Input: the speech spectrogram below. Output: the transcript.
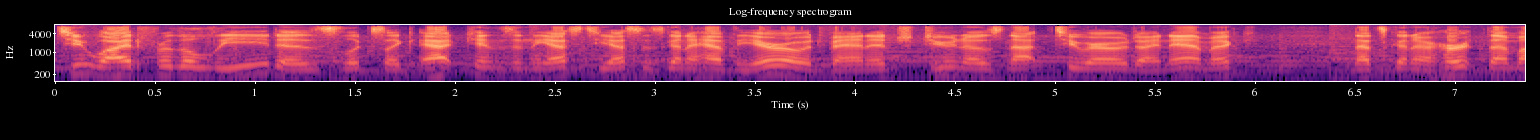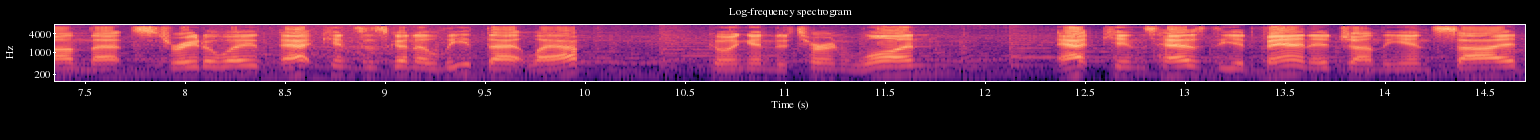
Too wide for the lead, as looks like Atkins in the STS is going to have the aero advantage. Juno's not too aerodynamic, and that's going to hurt them on that straightaway. Atkins is going to lead that lap, going into turn one. Atkins has the advantage on the inside.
